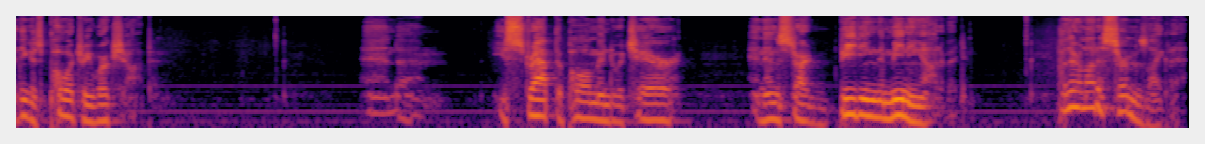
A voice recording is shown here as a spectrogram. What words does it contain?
I think it's Poetry Workshop. And uh, you strap the poem into a chair and then start beating the meaning out of it. But there are a lot of sermons like that.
